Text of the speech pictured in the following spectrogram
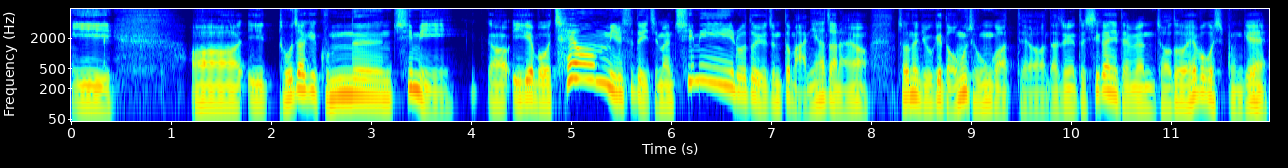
이, 어, 이 도자기 굽는 취미, 어, 이게 뭐 체험일 수도 있지만 취미로도 요즘 또 많이 하잖아요. 저는 요게 너무 좋은 것 같아요. 나중에 또 시간이 되면 저도 해보고 싶은 게,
